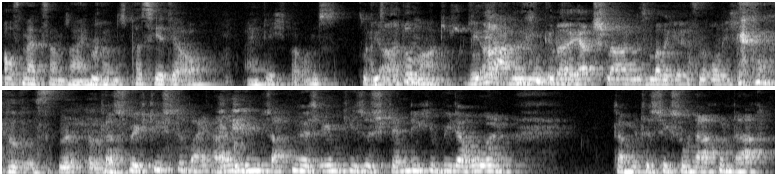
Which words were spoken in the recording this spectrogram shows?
aufmerksam sein können. Mhm. Das passiert ja auch eigentlich bei uns so ganz automatisch. So wie Atmen genau. oder Herzschlagen, das mache ich jetzt noch nicht bewusst. Ne? Also das Wichtigste bei all den Sachen ist eben dieses ständige Wiederholen, damit es sich so nach und nach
